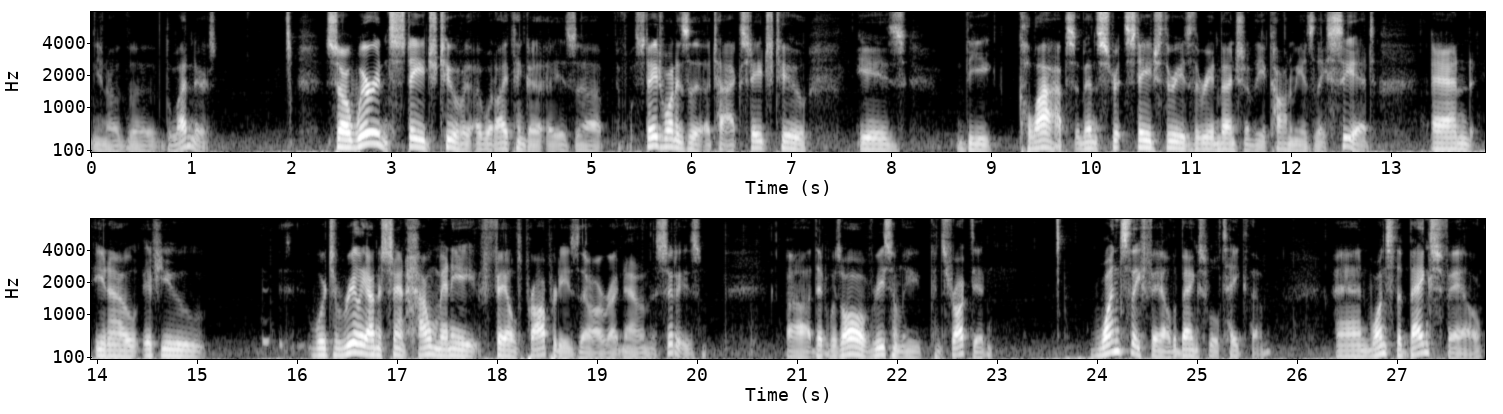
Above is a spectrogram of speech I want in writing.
you know the, the lenders. So we're in stage two of what I think uh, is uh, stage one is the attack. Stage two is the collapse, and then st- stage three is the reinvention of the economy as they see it. And you know, if you were to really understand how many failed properties there are right now in the cities, uh, that was all recently constructed. Once they fail, the banks will take them. And once the banks fail,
